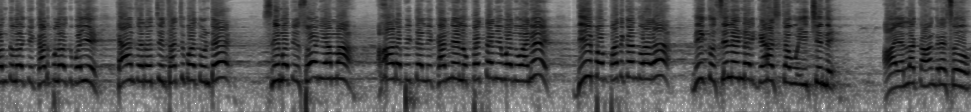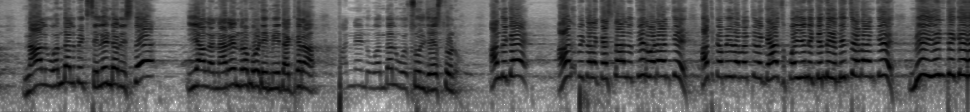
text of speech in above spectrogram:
గొంతులోకి కడుపులోకి పోయి క్యాన్సర్ వచ్చి చచ్చిపోతుంటే శ్రీమతి సోనియమ్మ ఆడబిడ్డల్ని కన్నీళ్ళు పెట్టనివ్వను అని దీపం పథకం ద్వారా మీకు సిలిండర్ గ్యాస్ స్టవ్ ఇచ్చింది. ఆ ఎల్ల కాంగ్రెస్ నాలుగు వందలు మీకు సిలిండర్ ఇస్తే ఇవాళ నరేంద్ర మోడీ మీ దగ్గర పన్నెండు వందలు వసూలు చేస్తుండు. అందుకే ఆడబిడ్డల కష్టాలు తీరవడానికి అతక మీద పెట్టిన గ్యాస్ పొయ్యిని కిందకి దించడానికి మీ ఇంటికి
